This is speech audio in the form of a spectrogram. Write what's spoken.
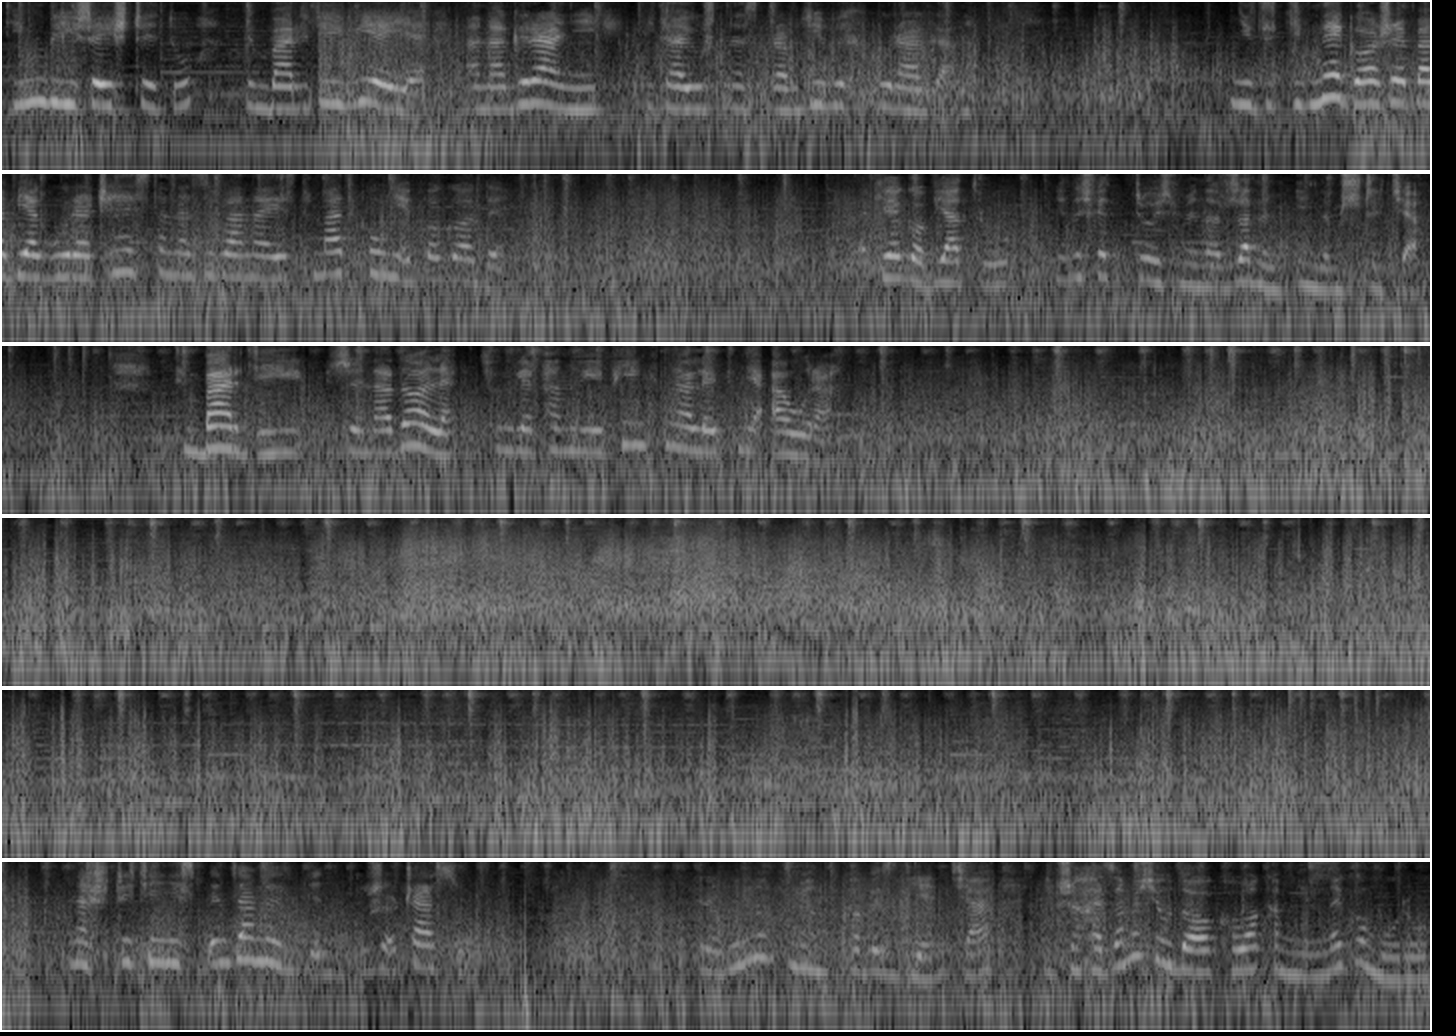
Im bliżej szczytu, tym bardziej wieje, a na grani wita już nas prawdziwy huragan. Nic dziwnego, że Babia Góra często nazywana jest matką niepogody. Takiego wiatru nie doświadczyłyśmy na żadnym innym szczycie. Tym bardziej, że na dole ciągle panuje piękna letnia aura. Dużo czasu. Robimy pamiątkowe zdjęcia i przechadzamy się dookoła kamiennego muru.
